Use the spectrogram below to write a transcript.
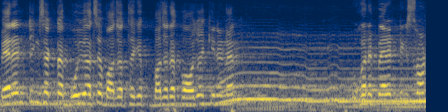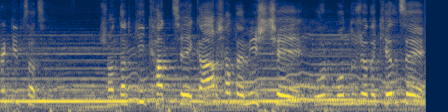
প্যারেন্টিংস একটা বই আছে, বাজার থেকে, বাজারে পাওয়া যায়, কিনে নেন। ওখানে প্যারেন্টিংস অনেক টিপস আছে। সন্তান কি খাচ্ছে, কার সাথে মিশছে, কোন বন্ধুর সাথে খেলছে,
